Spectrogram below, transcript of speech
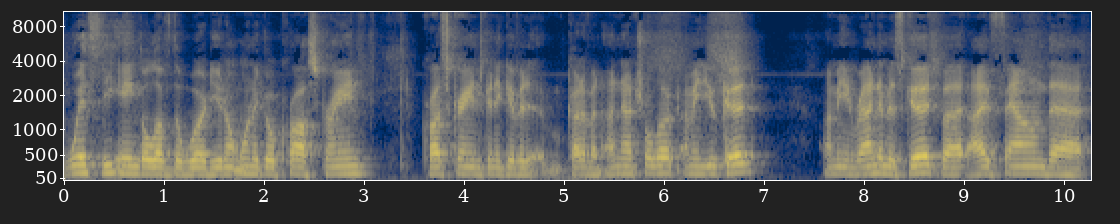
with the angle of the wood. You don't want to go cross grain. Cross grain is going to give it kind of an unnatural look. I mean, you could. I mean, random is good, but I've found that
